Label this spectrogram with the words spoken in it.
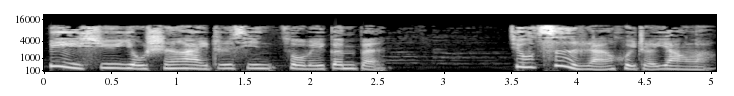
必须有深爱之心作为根本，就自然会这样了。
